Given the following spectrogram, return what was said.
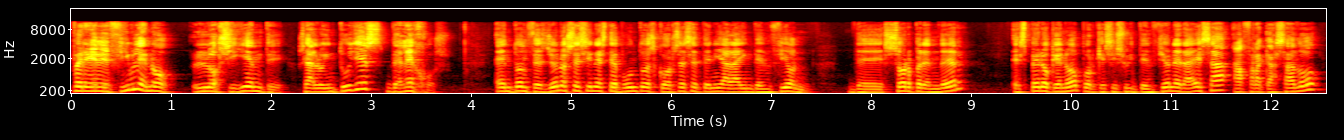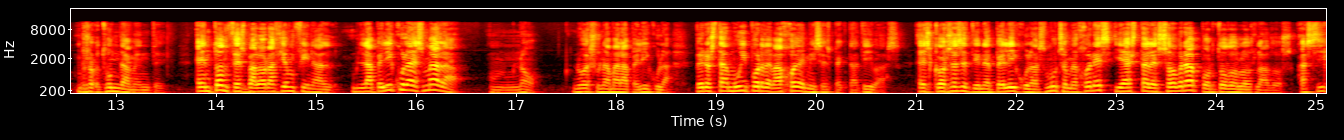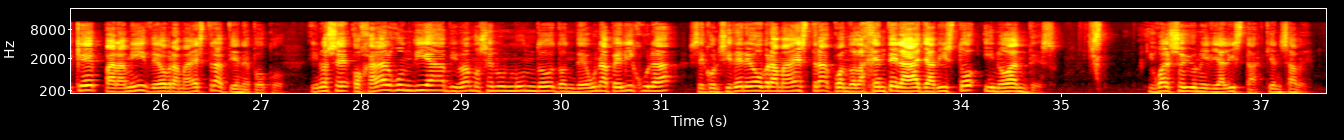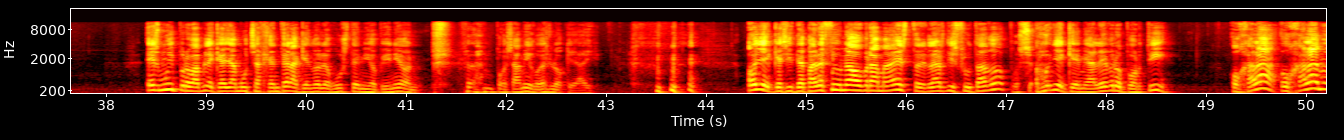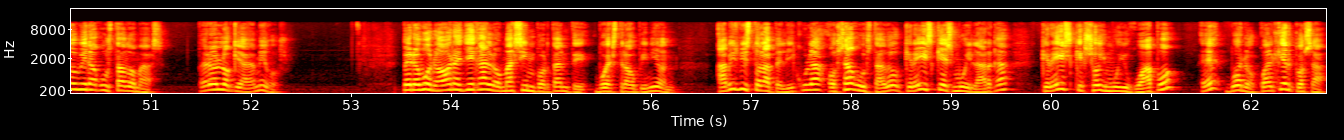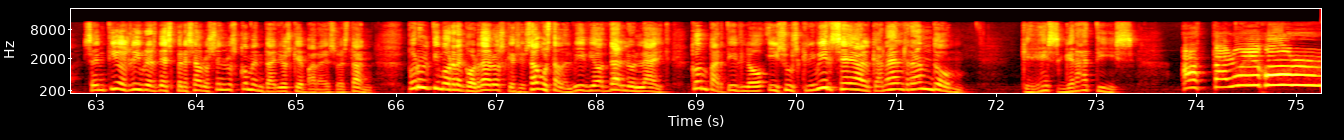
Predecible no. Lo siguiente. O sea, lo intuyes de lejos. Entonces, yo no sé si en este punto Scorsese tenía la intención de sorprender. Espero que no, porque si su intención era esa, ha fracasado rotundamente. Entonces, valoración final. ¿La película es mala? No, no es una mala película, pero está muy por debajo de mis expectativas. Scorsese tiene películas mucho mejores y a esta le sobra por todos los lados, así que para mí de obra maestra tiene poco. Y no sé, ojalá algún día vivamos en un mundo donde una película se considere obra maestra cuando la gente la haya visto y no antes. Igual soy un idealista, quién sabe. Es muy probable que haya mucha gente a la que no le guste mi opinión. Pues amigo, es lo que hay. oye, que si te parece una obra maestra y la has disfrutado, pues oye, que me alegro por ti. Ojalá, ojalá me hubiera gustado más. Pero es lo que hay, amigos. Pero bueno, ahora llega lo más importante, vuestra opinión. ¿Habéis visto la película? ¿Os ha gustado? ¿Creéis que es muy larga? ¿Creéis que soy muy guapo? ¿Eh? Bueno, cualquier cosa, sentíos libres de expresaros en los comentarios que para eso están. Por último, recordaros que si os ha gustado el vídeo, dadle un like, compartidlo y suscribirse al canal Random, que es gratis. ¡Hasta luego!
